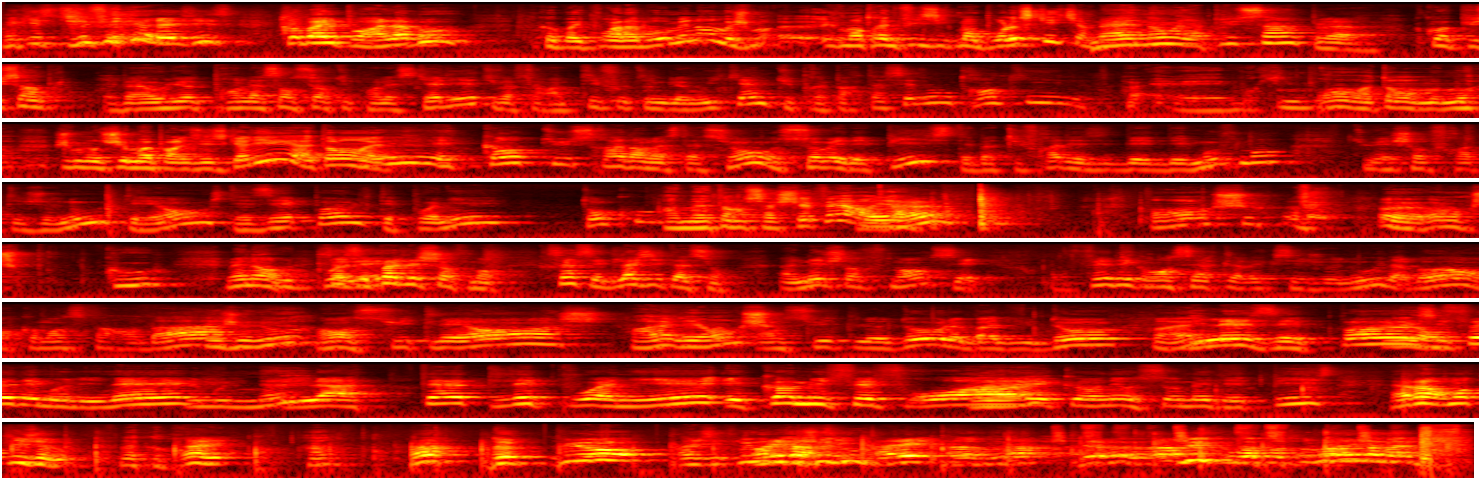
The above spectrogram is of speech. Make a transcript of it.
mais qu'est-ce que tu fais, Régis? Cobaye pour un labo? Cobaye pour un labo, mais non, mais je euh, je m'entraîne physiquement pour le ski, tiens. Mais non, il y a plus simple. Quoi plus simple? Eh ben, au lieu de prendre l'ascenseur, tu prends l'escalier, tu vas faire un petit footing le week-end, tu prépares ta saison, tranquille. Ouais, mais pour qui me prend? Attends, moi, je monte chez moi par les escaliers, attends. Oui, et quand tu seras dans la station, au sommet des pistes, eh ben, tu feras des, des- des mouvements. Tu échaufferas tes genoux, tes hanches, tes épaules, tes poignets, ton cou. Ah, mais attends, ça je sais faire, regarde. Ouais. Hanche, euh, hanche, Mais non, ça c'est pas de l'échauffement, ça c'est de l'agitation. Un échauffement, c'est on fait des grands cercles avec ses genoux d'abord, on commence par en bas, Les genoux. ensuite les hanches, Ouais, les hanches. ensuite le dos, le bas du dos, Ouais. les épaules, Les on ép- fait des moulinets, Les moulinets. la tête, les poignets, et comme il fait froid Ouais. et qu'on est au sommet des pistes, eh ben on monte les genoux. D'accord. Allez, Hein un, deux, plus haut, allez, Plus haut, les genoux. allez, Ah, un, deux, on va pas trop loin.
